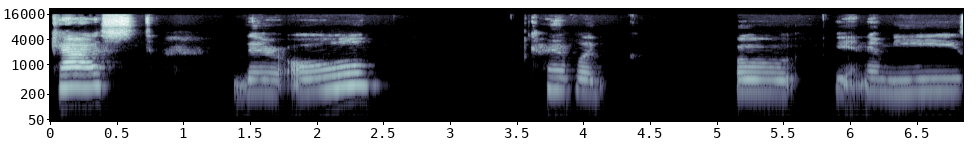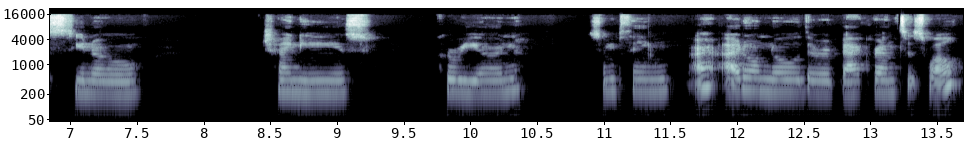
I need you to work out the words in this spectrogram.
cast, they're all kind of like oh Vietnamese, you know, Chinese, Korean, something. I, I don't know their backgrounds as well,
